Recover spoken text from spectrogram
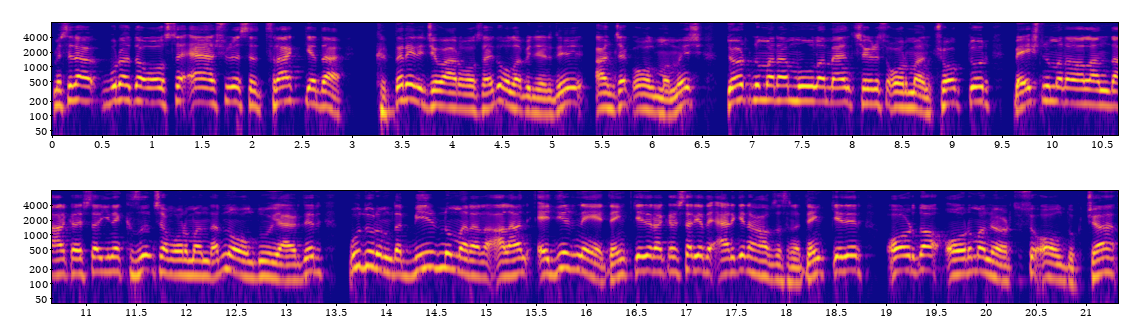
Mesela burada olsa eğer şurası Trakya'da Kırklareli civarı olsaydı olabilirdi ancak olmamış. 4 numara Muğla Ment çevresi orman çoktur. 5 numaralı alanda arkadaşlar yine Kızılçam ormanlarının olduğu yerdir. Bu durumda 1 numaralı alan Edirne'ye denk gelir arkadaşlar ya da Ergene Havzası'na denk gelir. Orada orman örtüsü oldukça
